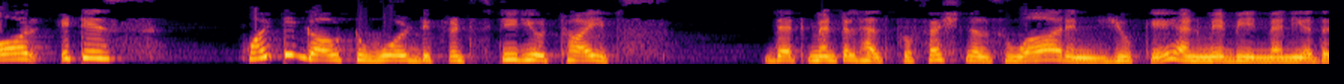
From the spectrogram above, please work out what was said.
it is pointing out toward different that mental and maybe in many other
